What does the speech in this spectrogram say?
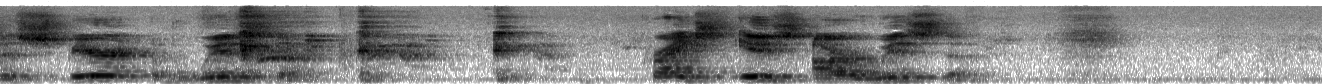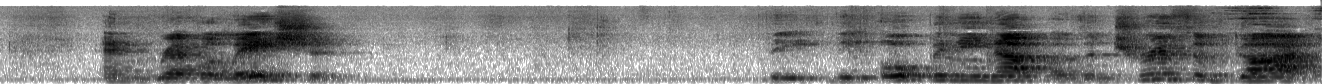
the spirit of wisdom. Christ is our wisdom. And revelation, the, the opening up of the truth of God,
